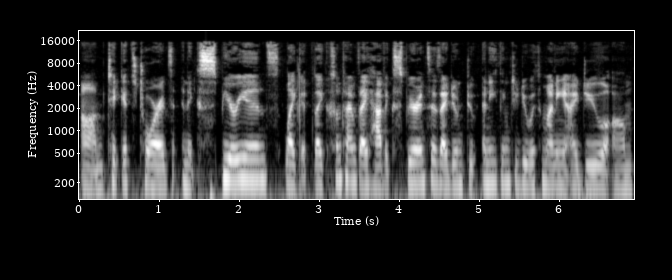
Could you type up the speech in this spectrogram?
um, tickets towards an experience like like sometimes i have experiences i don't do anything to do with money i do um,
